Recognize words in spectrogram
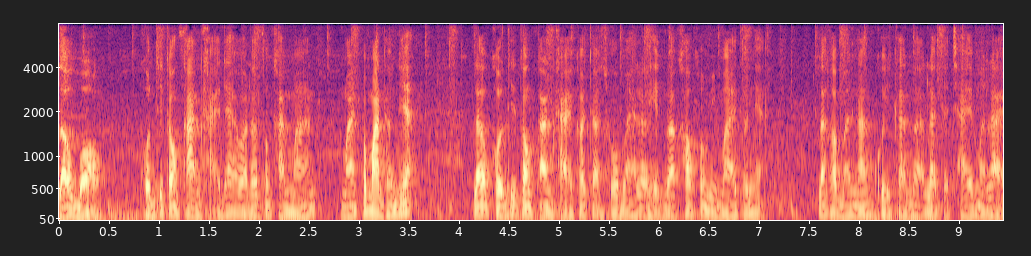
เราบอกคนที่ต้องการขายได้ว่าเราต้องการไม้ไม้ประมาณเท่าเนี้ยแล้วคนที่ต้องการขายก็จะโชว์มาให้เราเห็นว่าเขาก็มีไม้เท่าเนี้ยแล้วก็มานั่งคุยกันว่าเราจะใช้เมื่อไหร่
